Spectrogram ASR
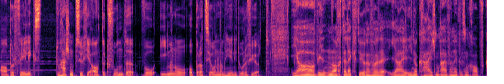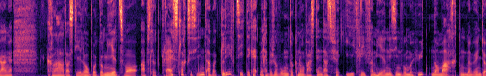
Aber Felix, Du hast einen Psychiater gefunden, der immer noch Operationen am Hirn durchführt. Ja, weil nach der Lektüre von der Jael Inokai ist mir einfach nicht aus dem Kopf gegangen, Klar, dass die Lobotomien zwar absolut grässlich sind, aber gleichzeitig hat mich eben schon Wunder genommen, was denn das für Eingriffe am Hirn sind, die man heute noch macht. Und wir wollen ja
